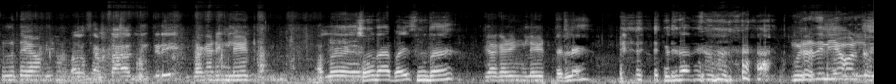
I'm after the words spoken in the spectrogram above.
બસ અમદાવાદ નીકળી We લેટ અમે શું થાય ભાઈ શું થાય? We લેટ એટલે? ગુજરાતી નહીં આવડતું.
